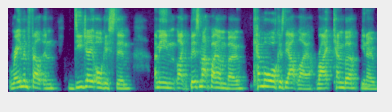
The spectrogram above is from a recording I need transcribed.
Raymond Felton, DJ Augustin. I mean, like Bismack Biyombo, Kemba Walker's the outlier, right? Kemba, you know,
